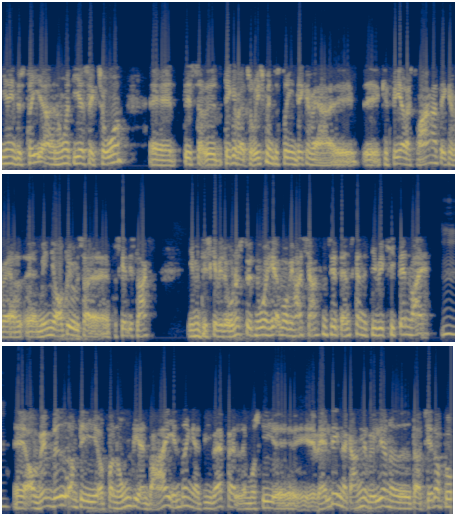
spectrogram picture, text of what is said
de her industrier og nogle af de her sektorer, det, det kan være turismeindustrien, det kan være caféer og restauranter, det kan være almindelige oplevelser af forskellige slags. Jamen det skal vi da understøtte nu og her, hvor vi har chancen til, at danskerne de vil kigge den vej. Mm. og hvem ved, om det for nogen bliver en varig ændring, at vi i hvert fald måske øh, halvdelen af gangene vælger noget, der er tættere på,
